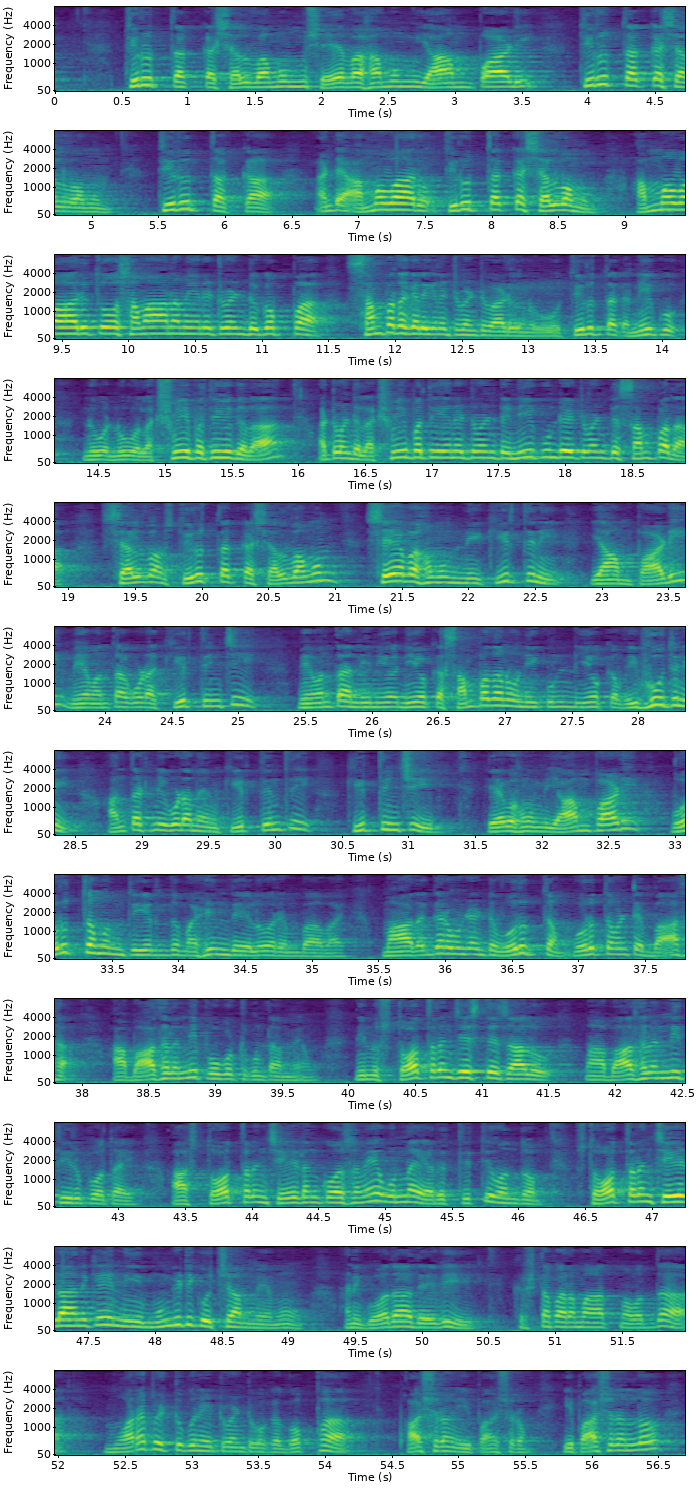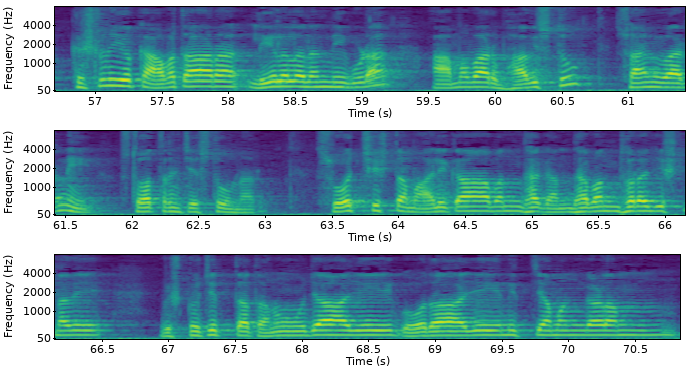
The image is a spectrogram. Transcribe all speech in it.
తిరుత్తక్క శల్వముం శేవహముం యాంపాడి తిరుత్తక్క శల్వముం తిరుత్తక్క అంటే అమ్మవారు తిరుత్తక్క శల్వము. అమ్మవారితో సమానమైనటువంటి గొప్ప సంపద కలిగినటువంటి వాడు నువ్వు. తిరుత్తక నీకు నువ్వు నువ్వు లక్ష్మీపతివి కదా. అటువంటి లక్ష్మీపతి అయినటువంటి నీకుండేటువంటి సంపద శల్వం తిరుత్తక్క శల్వము సేవహము నీ కీర్తిని యాం పాడి మేమంతా కూడా కీర్తించి మేమంతా నీ నీ యొక్క సంపదను నీకు నీ యొక్క విభూతిని అంతటినీ కూడా మేము కీర్తించి కీర్తించి ఏవహం యాంపాడి వరుత్తమును తీర్దు మహిందేలో రెంబావాయ్ మా దగ్గర ఉండే వరుత్తం. వరుత్తం అంటే బాధ. ఆ బాధలన్నీ పోగొట్టుకుంటాం మేము. నిన్ను స్తోత్రం చేస్తే చాలు. మా బాధలన్నీ తీరిపోతాయి. ఆ స్తోత్రం చేయడం కోసమే ఉన్న ఎరుత్తిత్తి వందం. స్తోత్రం చేయడానికే నీ ముంగిటికి వచ్చాం మేము అని గోదాదేవి కృష్ణ పరమాత్మ వద్ద మొర పెట్టుకునేటువంటి ఒక గొప్ప పాశురం ఈ పాశురం. ఈ పాశురంలో కృష్ణుని యొక్క అవతార లీలలన్నీ కూడా ఆ అమ్మవారు భావిస్తూ స్వామివారిని స్తోత్రం చేస్తూ ఉన్నారు. స్వోచ్ఛిష్ట మాలికాబంధ గంధబంధుర జిష్ణవే విష్ణుచిత్త తనూజాయే గోదాయే నిత్యమంగళం.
